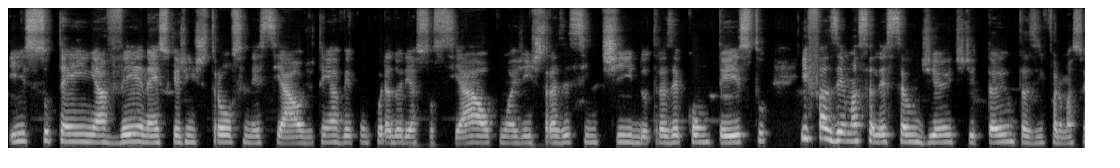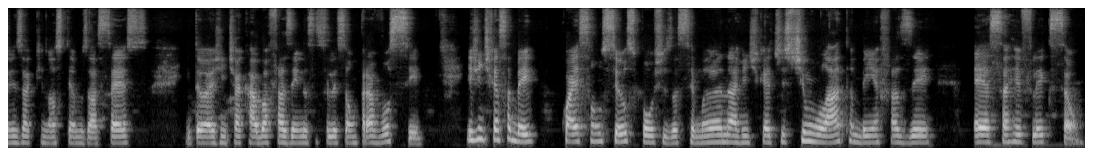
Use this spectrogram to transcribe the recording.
Isso tem a ver, né? Isso que a gente trouxe nesse áudio tem a ver com curadoria social, com a gente trazer sentido, trazer contexto e fazer uma seleção diante de tantas informações a que nós temos acesso. Então, a gente acaba fazendo essa seleção para você. E a gente quer saber quais são os seus posts da semana, a gente quer te estimular também a fazer essa reflexão.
